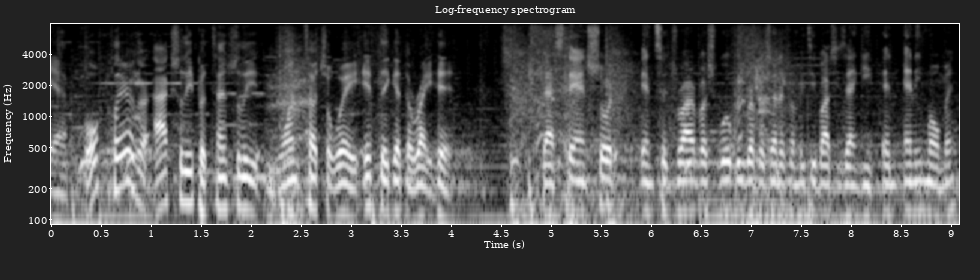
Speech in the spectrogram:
Yeah, both players are actually potentially one touch away if they get the right hit. That stand short into drive rush will be represented from Itabashi Zangief in any moment.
